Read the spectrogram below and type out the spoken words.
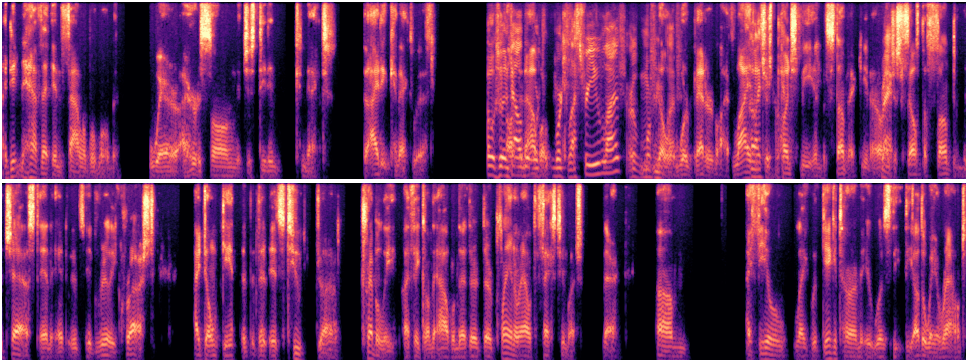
I didn't have that infallible moment where I heard a song that just didn't connect, that I didn't connect with. oh so infallible worked, worked less for you live or more for you no, live? we're better live. Live Oh, it just Okay. punched me in the stomach. You know, I just felt the thump in the chest, and it it's, it really crushed. I don't get that It's too uh, trebly. I think on the album that they're they're playing around with effects too much there. Um, I feel like with Gigaton, it was the the other way around.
